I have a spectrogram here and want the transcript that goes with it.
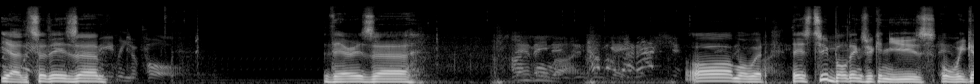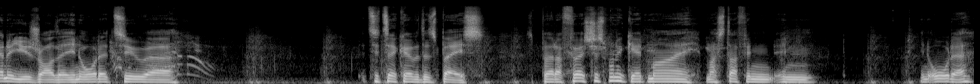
Yeah, so there's, um, Complete. To full. there is, a. Oh my word. There's two buildings we can use, or we're gonna use rather, in order to, uh... To take over this base. But I first just want to get my, my stuff in, in... In order.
